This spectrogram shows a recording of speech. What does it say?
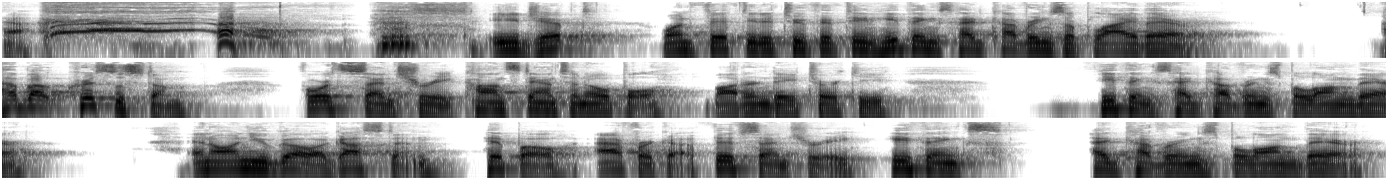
Yeah. Egypt, 150 to 215. He thinks head coverings apply there. How about Chrysostom, fourth century, Constantinople, modern day Turkey. He thinks head coverings belong there. And on you go, Augustine, Hippo, Africa, fifth century. He thinks head coverings belong there.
